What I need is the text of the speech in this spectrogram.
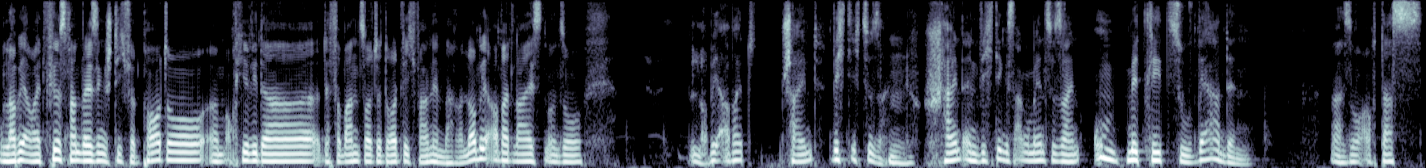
Lobbyarbeit fürs Fundraising, Stichwort Porto. Ähm, auch hier wieder, der Verband sollte deutlich wahrnehmbare Lobbyarbeit leisten und so. Lobbyarbeit scheint wichtig zu sein. Mhm. Scheint ein wichtiges Argument zu sein, um Mitglied zu werden. Also auch das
